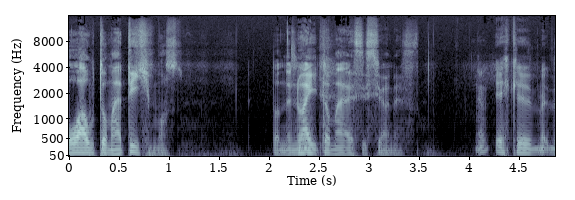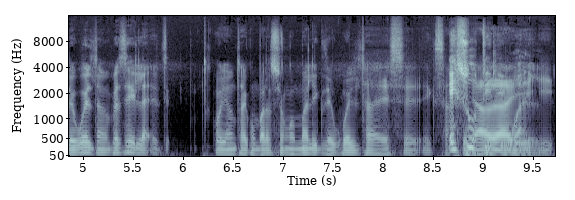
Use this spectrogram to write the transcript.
o automatismos, donde no Sí. hay toma de decisiones. Es que, de vuelta, me parece que la, obviamente la comparación con Malik de vuelta es eh, exagerada. útil igual. y-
